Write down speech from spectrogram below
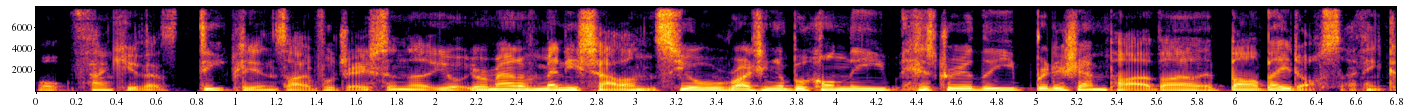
Well, thank you. That's deeply insightful, Jason. Uh, you're, you're, a man of many talents. You're writing a book on the history of the British Empire, uh, Barbados, I think.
